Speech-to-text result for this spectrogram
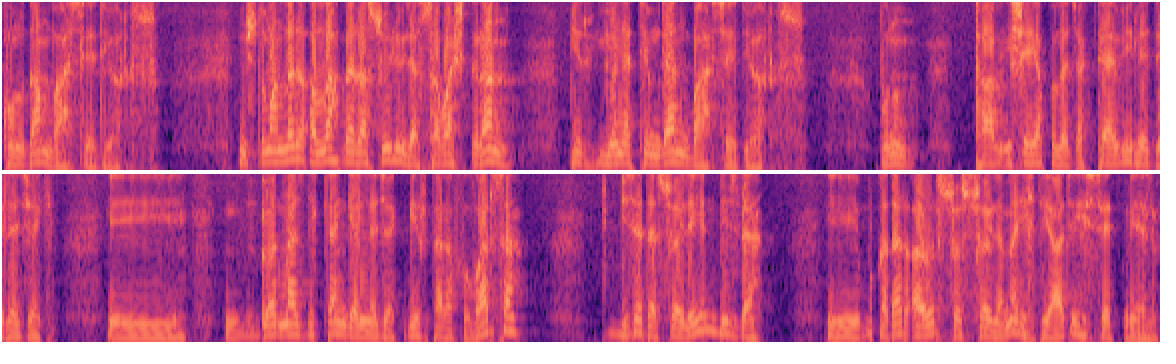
konudan bahsediyoruz. Müslümanları Allah ve Resulü ile savaştıran bir yönetimden bahsediyoruz. Bunun tabi şey yapılacak, tevil edilecek, e, görmezlikten gelinecek bir tarafı varsa bize de söyleyin, biz de e, bu kadar ağır söz söyleme ihtiyacı hissetmeyelim.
